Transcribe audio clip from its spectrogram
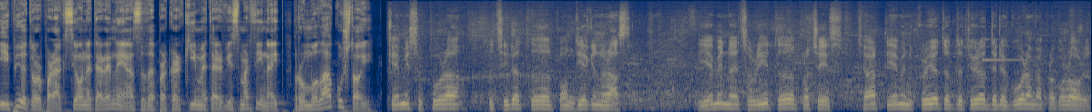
I pyetur për aksionet e Reneas dhe për kërkimet e Ervis Martinajt, Rrumbullaku shtoi, Kemi struktura të cilat po ndjekin rastin. Jemi në ecuri të procesit, qartë jemi në krye të detyrave të deleguara nga prokurori.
